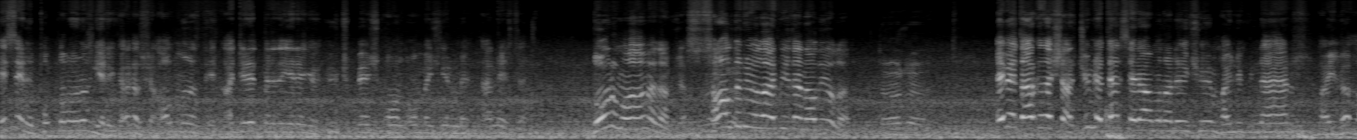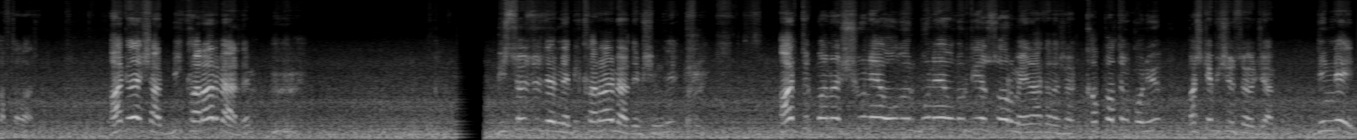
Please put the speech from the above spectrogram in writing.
eseni toplamanız gerekiyor arkadaşlar. Almanız değil. Acele etmenize gerek yok. 3, 5, 10, 15, 20 her neyse. Doğru mu Ahmet amca? Saldırıyorlar birden alıyorlar. Doğru. Evet arkadaşlar cümleten selamun aleyküm. Hayırlı günler, hayırlı haftalar. Arkadaşlar bir karar verdim. bir söz üzerine bir karar verdim şimdi. Artık bana şu ne olur bu ne olur diye sormayın arkadaşlar. Kapatın konuyu. Başka bir şey söyleyeceğim. Dinleyin.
